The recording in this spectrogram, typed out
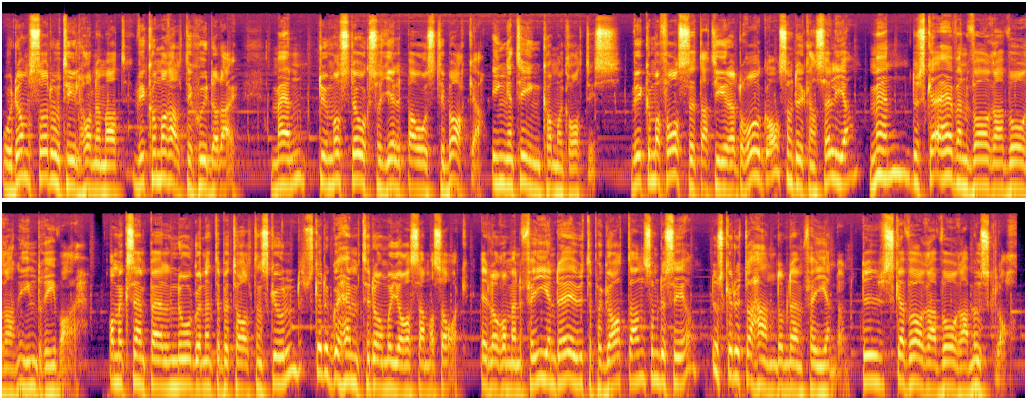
Och de sa då till honom att vi kommer alltid skydda dig. Men du måste också hjälpa oss tillbaka. Ingenting kommer gratis. Vi kommer fortsätta att ge dig droger som du kan sälja, men du ska även vara våran indrivare. Om exempel någon inte betalt en skuld ska du gå hem till dem och göra samma sak. Eller om en fiende är ute på gatan som du ser, då ska du ta hand om den fienden. Du ska vara våra muskler.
